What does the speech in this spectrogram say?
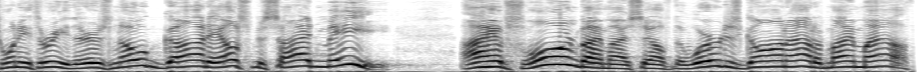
23 There is no God else beside me. I have sworn by myself, the word is gone out of my mouth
